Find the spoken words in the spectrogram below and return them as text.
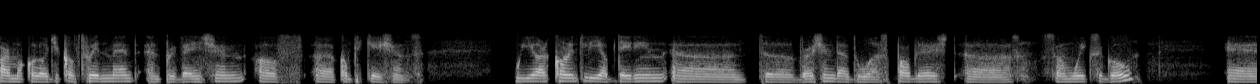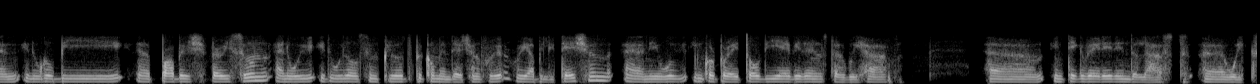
pharmacological treatment, and prevention of uh, complications. We are currently updating uh, the version that was published uh, some weeks ago, and it will be uh, published very soon. And we, it will also include recommendation for rehabilitation, and it will incorporate all the evidence that we have um, integrated in the last uh, weeks.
